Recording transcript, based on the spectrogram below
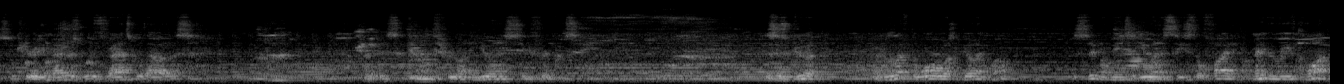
Security measures would advance without us. It is coming through on a UNSC frequency. This is good. When we left, the war wasn't going well. The signal means the UNSC is still fighting, maybe we even won.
